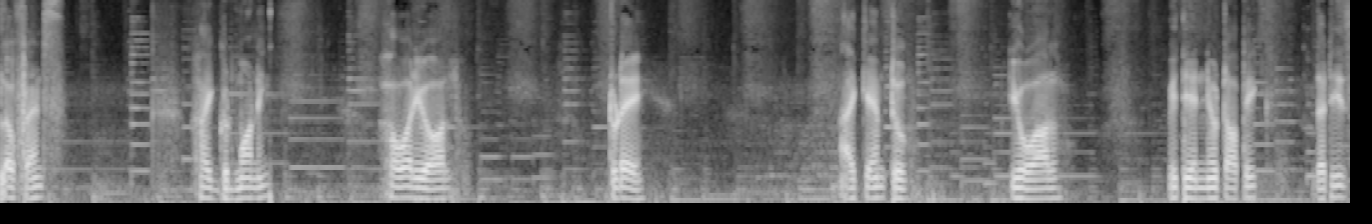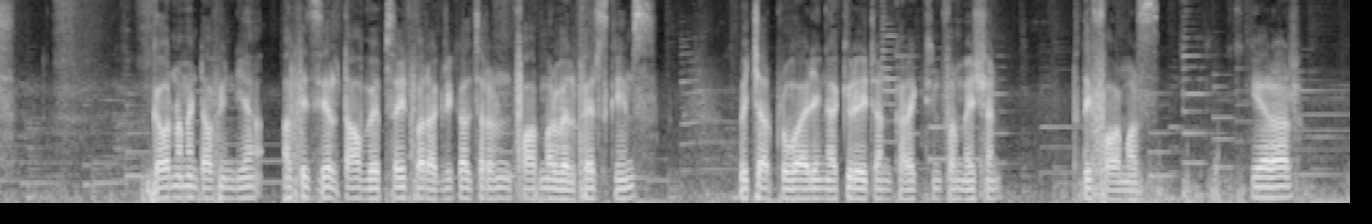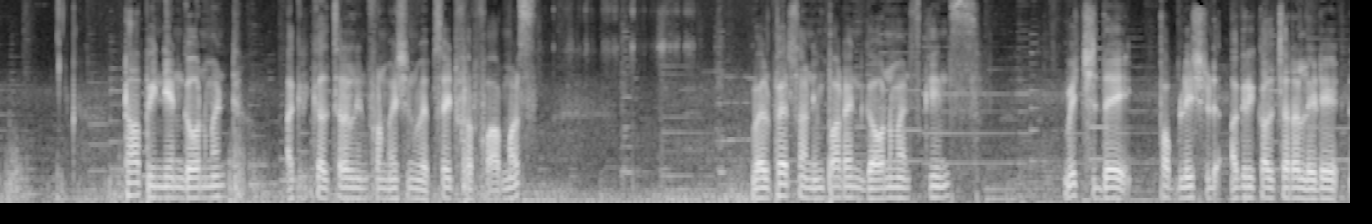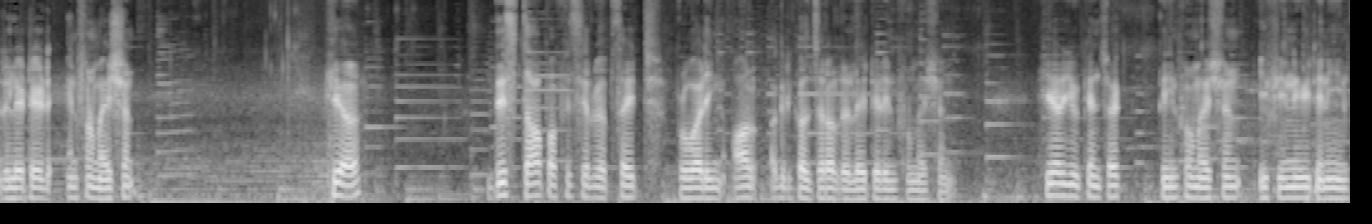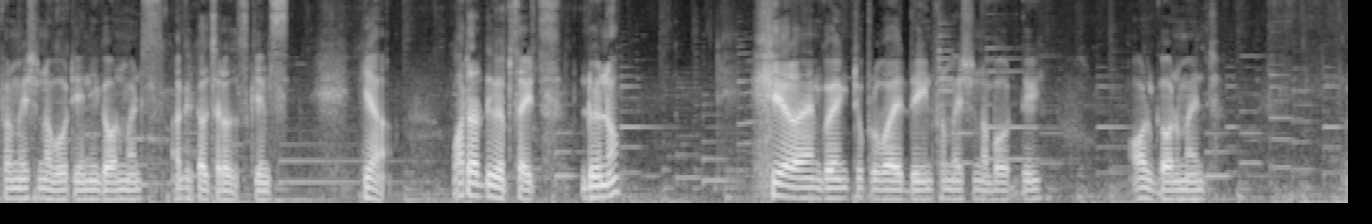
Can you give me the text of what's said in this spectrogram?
Hello, friends. Hi, good morning. How are you all? Today, I came to you all with a new topic that is Government of India official top website for agricultural and farmer welfare schemes which are providing accurate and correct information to the farmers. Here are top Indian government agricultural information website for farmers welfares and important government schemes which they published agricultural related information. Here this top official website providing all agricultural related information. Here you can check the information if you need any information about any government's agricultural schemes. Yeah what are the websites do you know? Here i am going to provide the information about the all government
